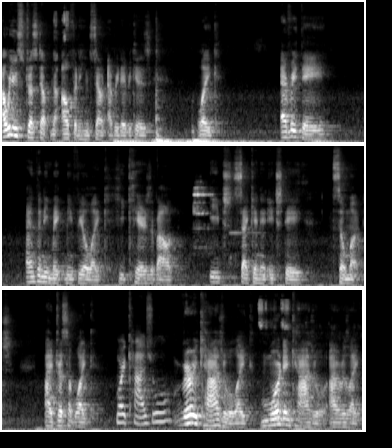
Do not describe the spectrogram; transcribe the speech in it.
I would use dressed up, not outfitting himself every day because, like, every day, Anthony make me feel like he cares about each second and each day so much. I dress up like More casual. very casual, like more than casual. I was like,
